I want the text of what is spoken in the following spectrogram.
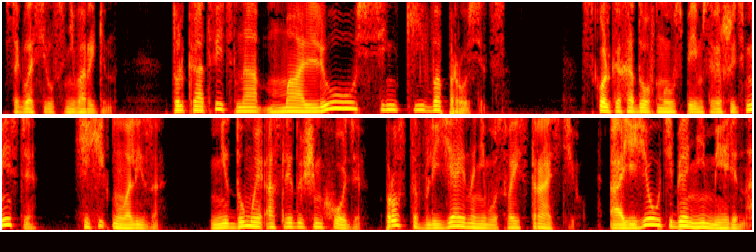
— согласился Неворыкин. «Только ответь на малюсенький вопросец». «Сколько ходов мы успеем совершить вместе?» — хихикнула Лиза. «Не думай о следующем ходе, просто влияй на него своей страстью, а ее у тебя немерено».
